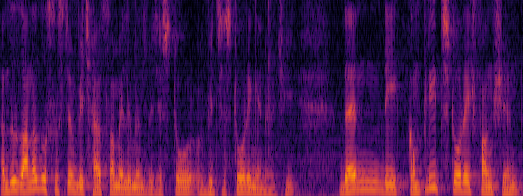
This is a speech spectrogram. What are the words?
and this is another system which has some elements which is store which is storing energy, then the complete storage function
